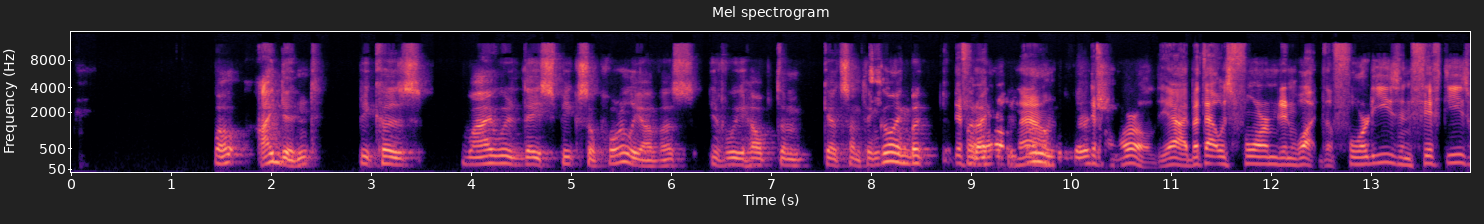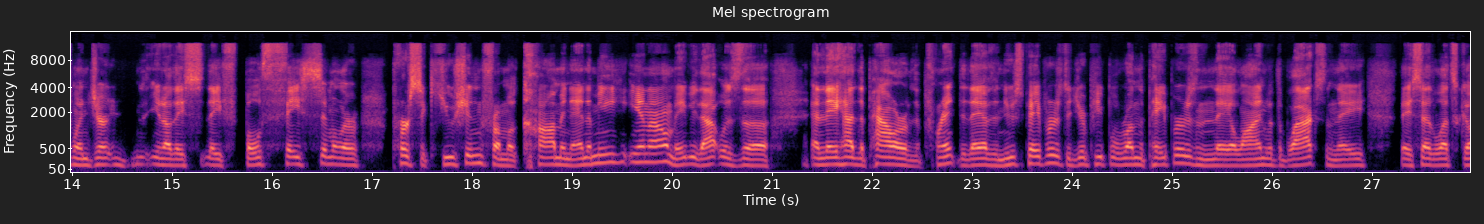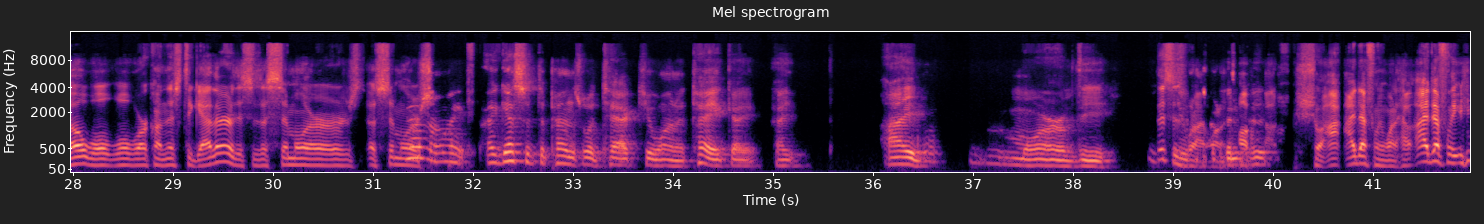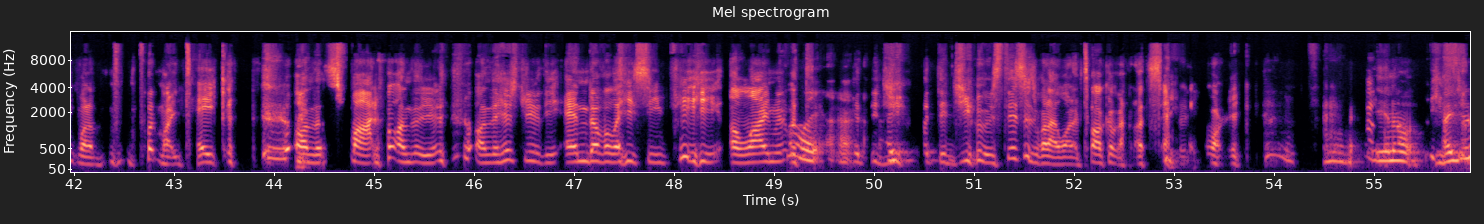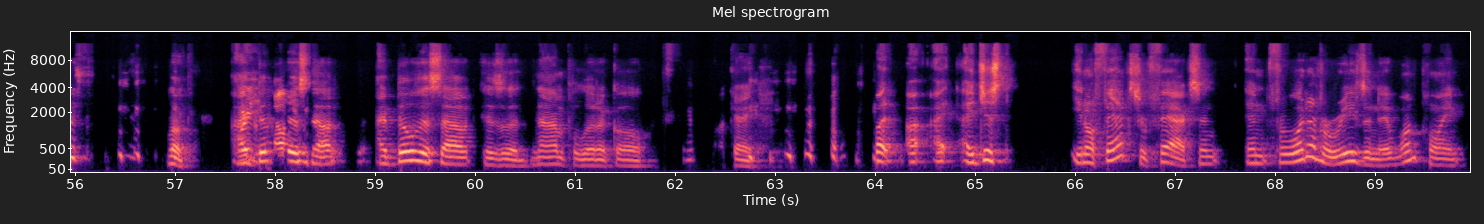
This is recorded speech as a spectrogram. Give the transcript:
Well, I didn't because why would they speak so poorly of us if we helped them get something going? But different but world now. Different world, yeah. I bet that was formed in what the 40s and 50s when you know they they both faced similar persecution from a common enemy. You know, maybe that was the, and they had the power of the print. Did they have the newspapers? Did your people run the papers and they aligned with the blacks and they they said, "Let's go. We'll we'll work on this together." This is a similar a similar. No, no, I, I guess it depends what tact you want to take. I, I, I more of the This is what I want to talk about sure. I, I definitely want to have. I definitely want to put my take on the spot on the on the history of the NAACP alignment with, No, I- I- with, the, I- with the Jews. This is what I want to talk about on Saturday morning. you know, I just look. I you built going? this out. I build this out as a non-political. Okay, but I, I, I just, you know, facts are facts, and and for whatever reason, at one point,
